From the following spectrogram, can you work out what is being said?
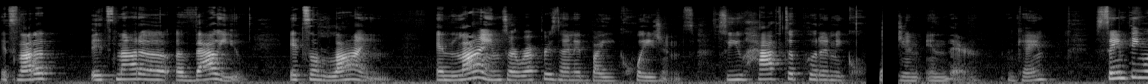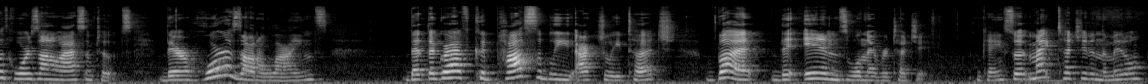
it's not a it's not a, a value. It's a line. And lines are represented by equations. So you have to put an equation in there, okay? Same thing with horizontal asymptotes. They're horizontal lines that the graph could possibly actually touch, but the ends will never touch it. Okay, so it might touch it in the middle,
